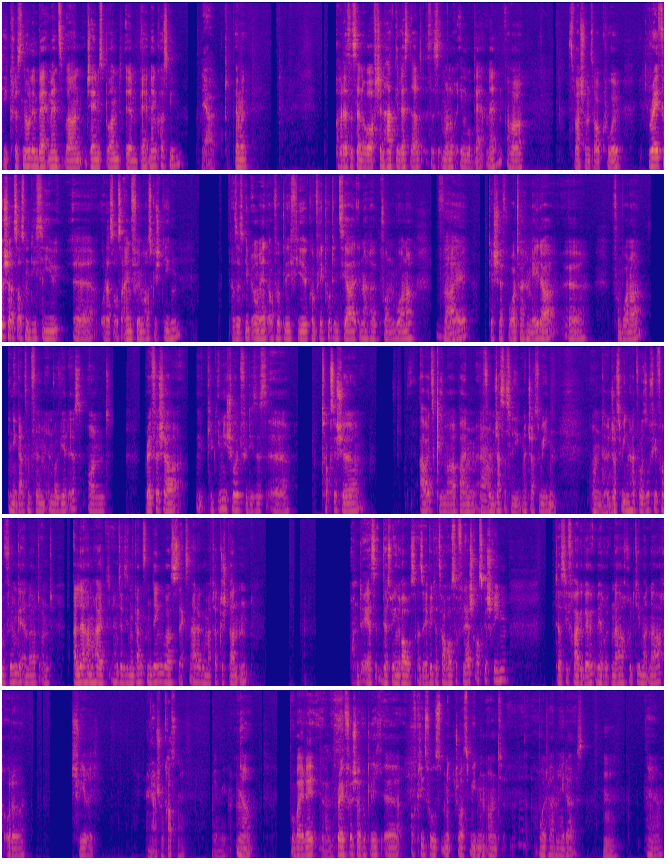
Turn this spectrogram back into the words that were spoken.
die Chris Nolan Batmans waren James Bond im Batman-Kostüm. Ja. Wenn man, aber das ist dann aber auch schon hart gelästert. Es ist immer noch irgendwo Batman, aber es war schon sau cool. Ray Fisher ist aus dem DC äh, oder ist aus allen Filmen ausgestiegen. Also es gibt im Moment auch wirklich viel Konfliktpotenzial innerhalb von Warner, weil mhm. der Chef Walter Hamada äh, von Warner in den ganzen Filmen involviert ist und Ray Fisher gibt ihm die Schuld für dieses äh, toxische Arbeitsklima beim äh, ja. Film Justice League mit Joss Whedon. Und äh, mhm. Joss Whedon hat wohl so viel vom Film geändert und alle haben halt hinter diesem ganzen Ding, was Zack Snyder gemacht hat, gestanden. Und er ist deswegen raus. Also er wird jetzt auch aus The Flash rausgeschrieben. Das ist die Frage, wer, wer rückt nach? Rückt jemand nach oder schwierig? Ja, schon krass, ne? Irgendwie. Ja. Wobei Ray, Ray Fisher wirklich äh, auf Kriegsfuß mit Joss Whedon und Walter Mader ist. Mhm. Ja.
